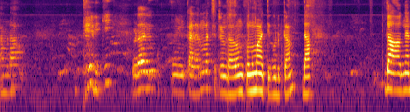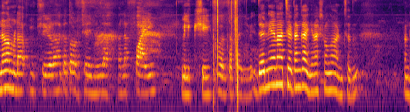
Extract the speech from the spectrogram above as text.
നമ്മുടെ ഇവിടെ ഒരു കലം വെച്ചിട്ടുണ്ട്. നമുക്കൊന്ന് മാറ്റി കൊടുക്കാം. ദാ. ദാ അങ്ങനെ നമ്മുടെ മിക്സികളൊക്കെ തുടച്ച് കഴിഞ്ഞാൽ നല്ല ഫൈൻ മിൽക്ക് ഷേക്ക് പോലത്തെ പരിവ് ഇത് തന്നെയാണ് ആ ചേട്ടൻ കഴിഞ്ഞ പ്രാവശ്യം കാണിച്ചത്. കണ്ട?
